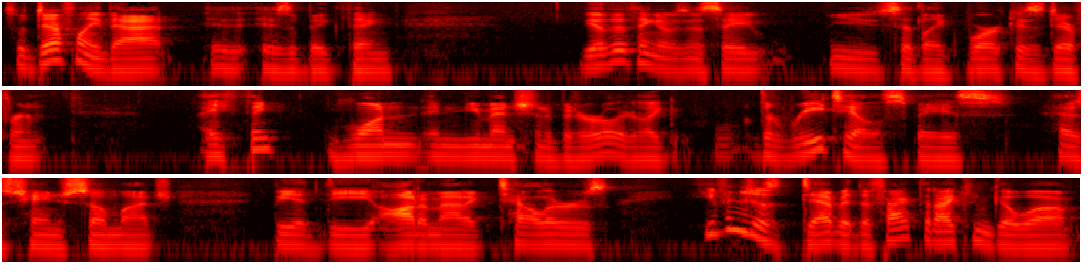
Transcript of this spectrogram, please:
So definitely that is, is a big thing. The other thing I was going to say, you said like work is different. I think one, and you mentioned a bit earlier, like the retail space has changed so much, be it the automatic tellers, even just debit. The fact that I can go up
